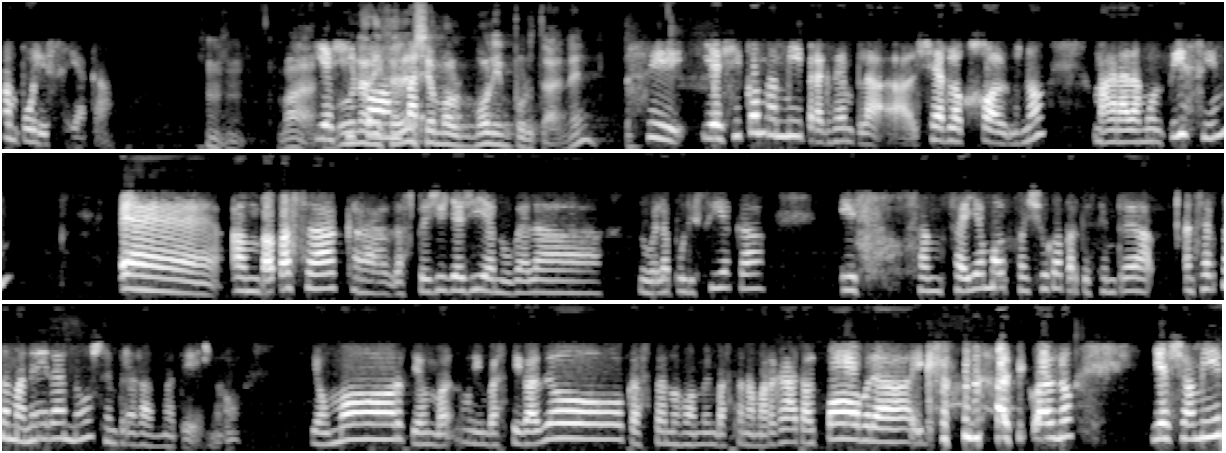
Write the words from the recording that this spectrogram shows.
amb policíaca. Mm -hmm. Va, I així una com, diferència per... molt, molt important, eh? Sí, i així com a mi, per exemple, el Sherlock Holmes, no? M'agrada moltíssim, eh, em va passar que després jo llegia novel·la, novel·la policíaca i se'm feia molt feixuga perquè sempre, en certa manera, no, sempre era el mateix, no? Hi ha un mort, hi ha un, un investigador que està normalment bastant amargat, el pobre, i que tal i qual, no? I això a mi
